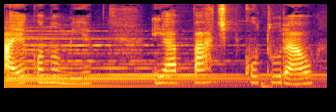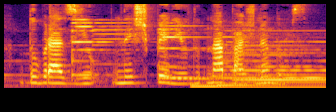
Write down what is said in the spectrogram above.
a economia e a parte cultural do Brasil neste período na página 2.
